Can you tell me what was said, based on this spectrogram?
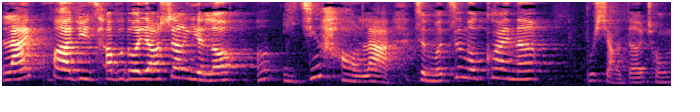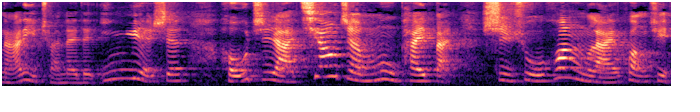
来，话剧差不多要上演喽。”哦，已经好啦，怎么这么快呢？不晓得从哪里传来的音乐声，猴子啊敲着木拍板，四处晃来晃去，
